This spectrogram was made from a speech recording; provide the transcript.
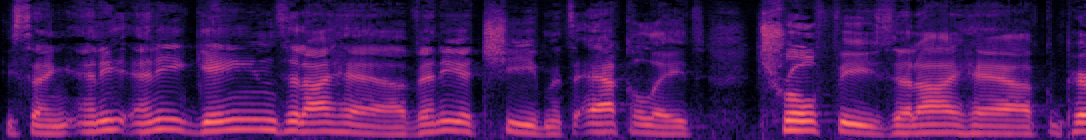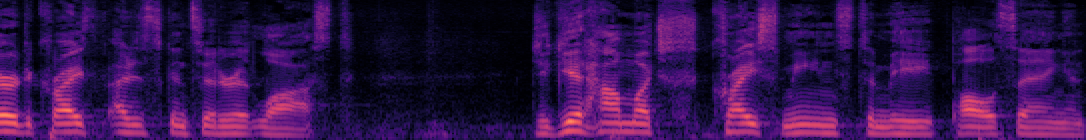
He's saying any, any gains that I have, any achievements, accolades, trophies that I have compared to Christ, I just consider it lost. Do you get how much Christ means to me? Paul is saying. And,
